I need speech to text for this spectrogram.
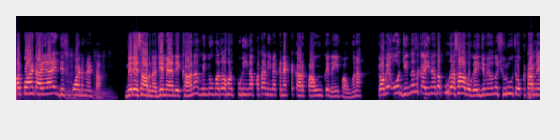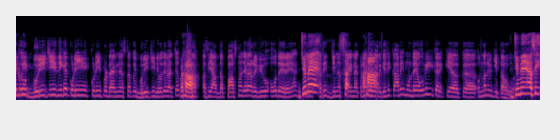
ਪਰ ਪੁਆਇੰਟ ਆਇਆ ਇਹ ਹੂੰ, ਡਿਸਪਾਇੰਟਮੈਂਟ ਆ। ਮੇਰੇ ਹਿਸਾਬ ਨਾਲ ਜੇ ਮੈਂ ਦੇਖਾਂ ਹਨਾ ਮੈਨੂੰ ਮਤਲਬ ਹੁਣ ਕੁੜੀ ਨਾਲ ਪਤਾ ਨਹੀਂ ਮੈਂ ਕਨੈਕਟ ਕਰ ਪਾਊਂ ਕਿ ਨਹੀਂ ਪਾਊਂ ਹਨਾ। ਕਿਉਂਕਿ ਉਹ ਜਿੰਨ ਸਕਾਈ ਨਾਲ ਤਾਂ ਪੂਰਾ ਹਿਸਾਬ ਹੋ ਗਿਆ ਜੀ, ਜਿਵੇਂ ਉਹਨੂੰ ਸ਼ੁਰੂ ਚੋਂ ਕਟਾਨੇ ਕੋਈ ਬੁਰੀ ਚੀਜ਼ ਨਹੀਂ ਕਿ ਕੁੜੀ ਕੁੜੀ ਪ੍ਰੋਟੈਗਨਿਸਟ ਤਾਂ ਕੋਈ ਬੁਰੀ ਚੀਜ਼ ਨਹੀਂ ਉਹਦੇ ਵਿੱਚ ਪਰ ਹਾਂ। ਅਸੀਂ ਆਪਦਾ ਪਰਸਨਲ ਜਿਹੜਾ ਰਿਵਿਊ ਉਹ ਦੇ ਰਹੇ ਹਾਂ ਕਿ ਜਿਵੇਂ ਅਸੀਂ ਜਿੰਨ ਸ- ਸਕਾਈ ਨਾਲ ਕਨੈਕਟ। ਕਰ ਗਏ ਸੀ ਕਾਫੀ ਮੁੰਡੇ ਉਹ ਵੀ ਕਰ- ਕਿ- ਕ- ਉਹਨਾਂ ਨੇ ਵੀ ਕੀਤਾ ਹੋਊਗਾ ਜਿਵੇਂ ਅਸੀਂ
